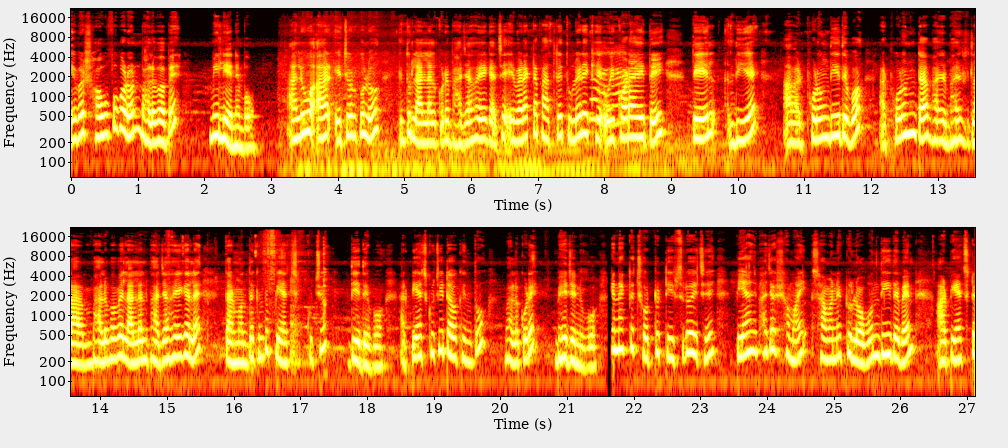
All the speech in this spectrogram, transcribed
এবার সব উপকরণ ভালোভাবে মিলিয়ে নেব। আলু আর এঁচড়গুলো কিন্তু লাল লাল করে ভাজা হয়ে গেছে। এবার একটা পাত্রে তুলে রেখে ওই কড়াইতেই তেল দিয়ে আবার ফোড়ন দিয়ে দেব। আর ফোড়নটা ভালোভাবে লাল লাল ভাজা হয়ে গেলে তার মধ্যে কিন্তু পেঁয়াজ কুচি দিয়ে দেব। আর পেঁয়াজ কুচিটাও কিন্তু ভালো করে ভেজে নেব। এখানে একটা ছোট্ট টিপস রয়েছে, পেঁয়াজ ভাজার সময় সামান্য একটু লবণ দিয়ে দেবেন আর পেঁয়াজটা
